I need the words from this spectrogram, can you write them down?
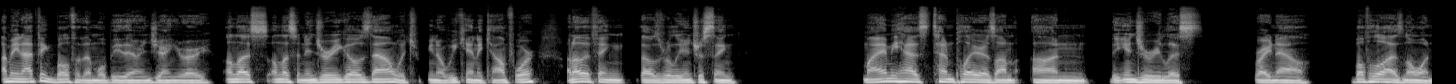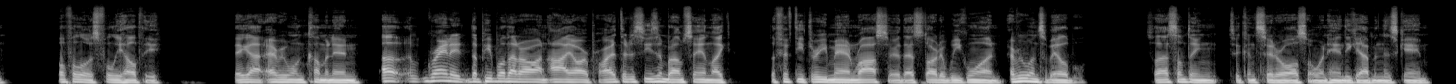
I mean, I think both of them will be there in January, unless unless an injury goes down, which you know we can't account for. Another thing that was really interesting: Miami has ten players on on the injury list right now. Buffalo has no one. Buffalo is fully healthy. They got everyone coming in. Uh, granted, the people that are on IR prior to the season, but I'm saying like the 53 man roster that started week one, everyone's available. So that's something to consider also when handicapping this game.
